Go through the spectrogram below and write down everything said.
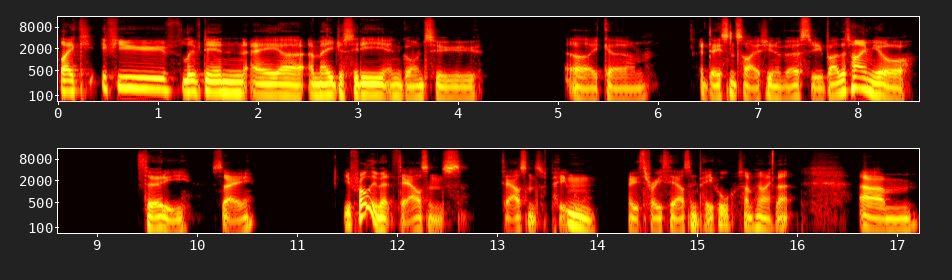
like if you've lived in a uh, a major city and gone to uh, like um, a decent sized university, by the time you're 30, say, you've probably met thousands, thousands of people, mm. maybe 3,000 people, something like that. Um,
